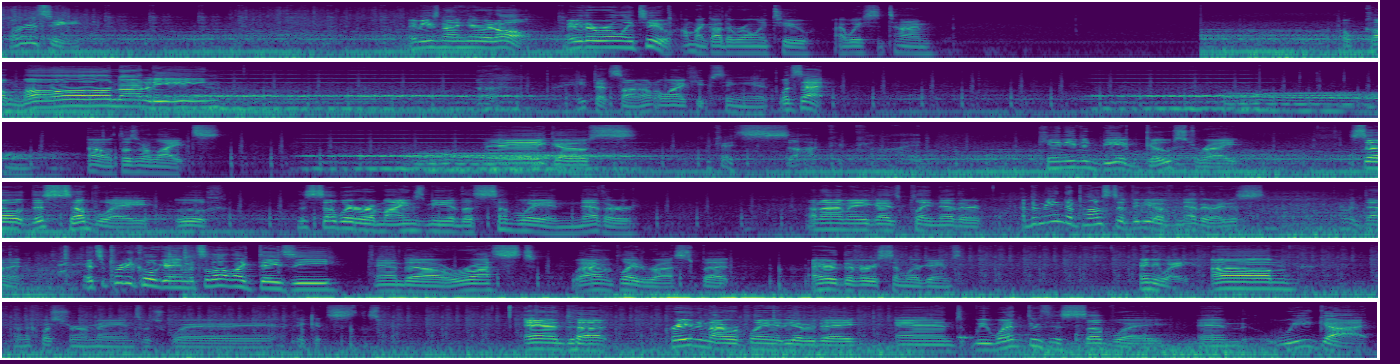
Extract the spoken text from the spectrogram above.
Where is he? Maybe he's not here at all. Maybe there were only two. Oh my god, there were only two. I wasted time. Oh, come on, Eileen. Ugh, I hate that song. I don't know why I keep singing it. What's that? Oh, those are lights. Hey, ghosts. You guys suck. God. Can't even be a ghost right. So, this subway, ugh. This subway reminds me of the subway in Nether. I don't know how many of you guys play Nether. I've been meaning to post a video of Nether, I just haven't done it. It's a pretty cool game. It's a lot like DayZ and uh, Rust. Well, I haven't played Rust, but I heard they're very similar games. Anyway, um, and the question remains which way. I think it's this way. And uh, Craven and I were playing it the other day, and we went through this subway, and we got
